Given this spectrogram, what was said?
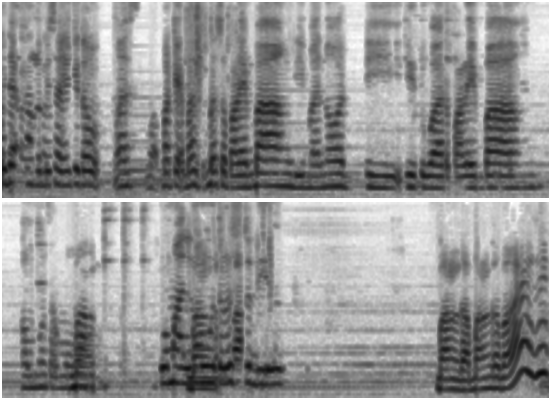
ya kalau misalnya kita mas, pakai bahasa, bahasa Palembang di mana di di luar Palembang ngomong sama Bang. Gue malu Bangga, terus tuh dia. bangga bangga banget sih.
